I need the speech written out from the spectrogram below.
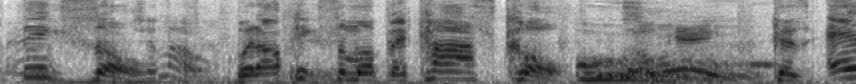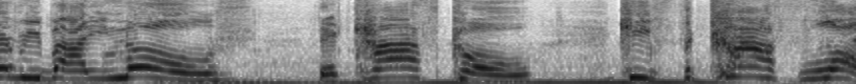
don't, I don't think so. But I'll pick some up at Costco. okay Because everybody knows that Costco keeps the cost low.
